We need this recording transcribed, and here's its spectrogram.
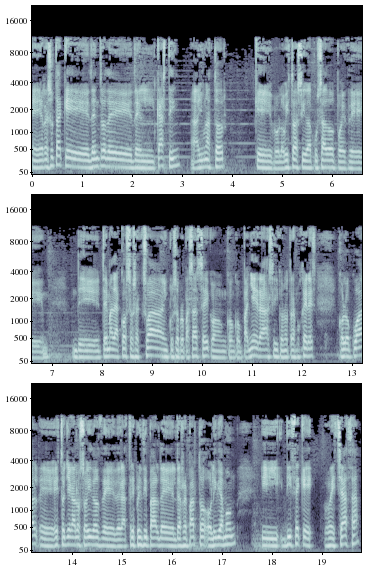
Eh, resulta que dentro de, del casting hay un actor que por lo visto ha sido acusado pues de de tema de acoso sexual, incluso propasarse con, con compañeras y con otras mujeres, con lo cual eh, esto llega a los oídos de, de la actriz principal del, del reparto, Olivia Munn, y dice que rechaza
